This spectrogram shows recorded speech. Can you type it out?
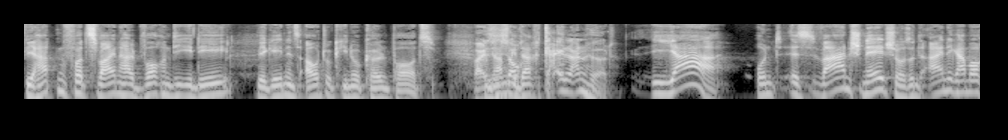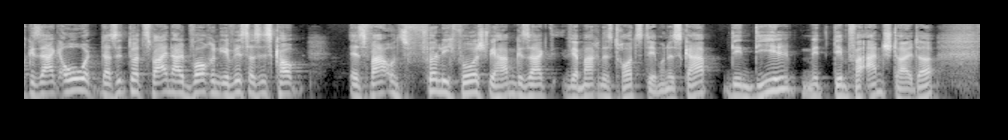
wir hatten vor zweieinhalb Wochen die Idee, wir gehen ins Autokino Köln-Ports. Weil es sich auch gedacht, geil anhört. Ja, und es waren Schnellshows und einige haben auch gesagt, oh, das sind nur zweieinhalb Wochen, ihr wisst, das ist kaum. Es war uns völlig wurscht. Wir haben gesagt, wir machen es trotzdem. Und es gab den Deal mit dem Veranstalter,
